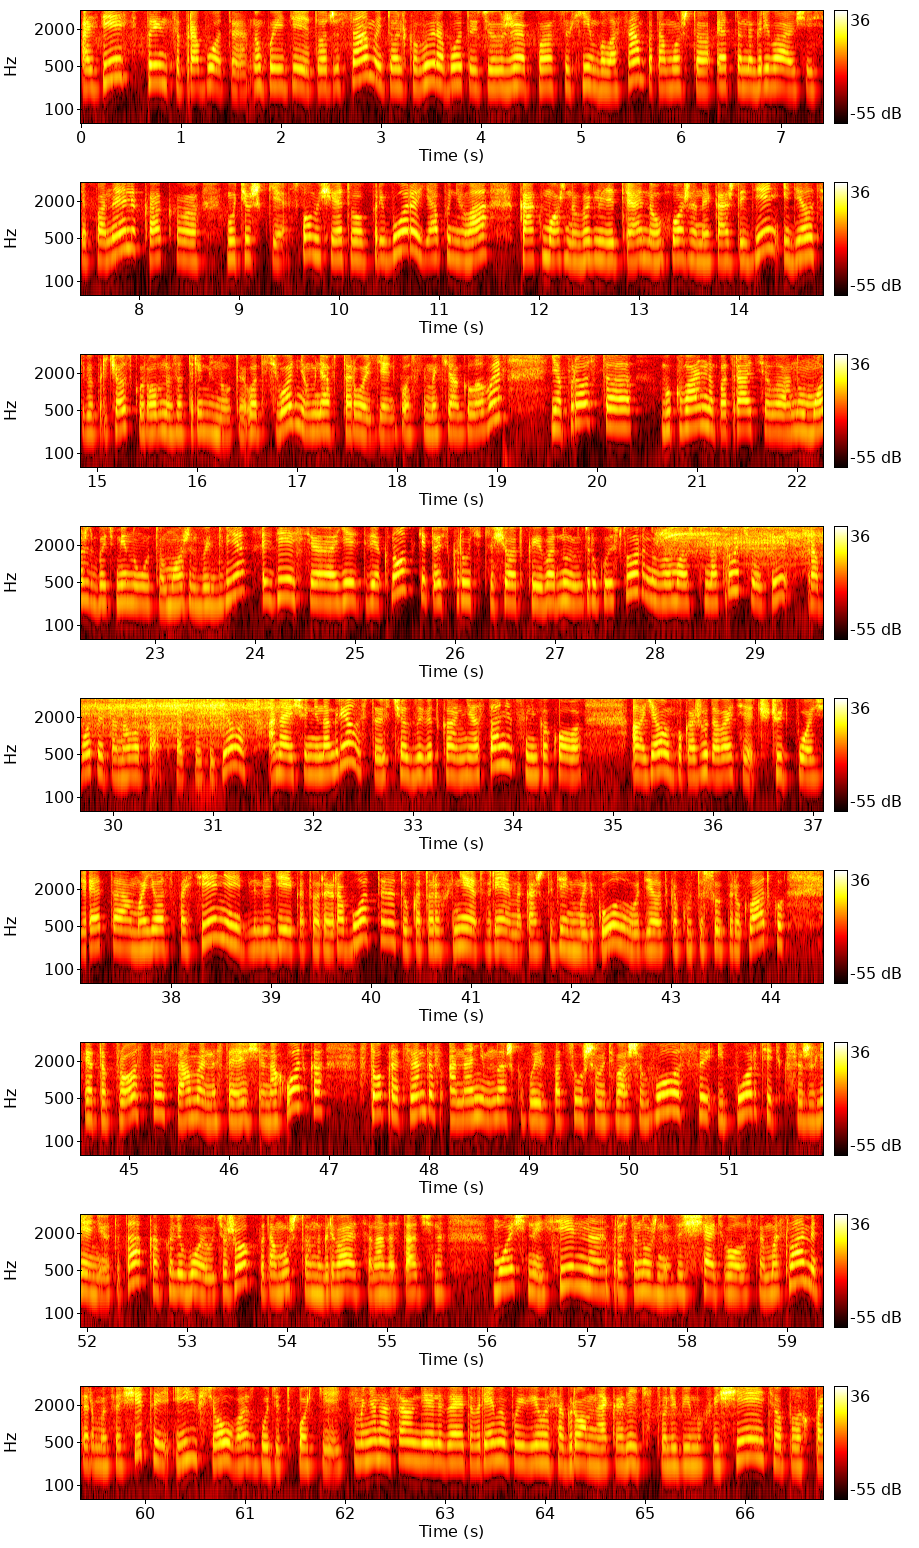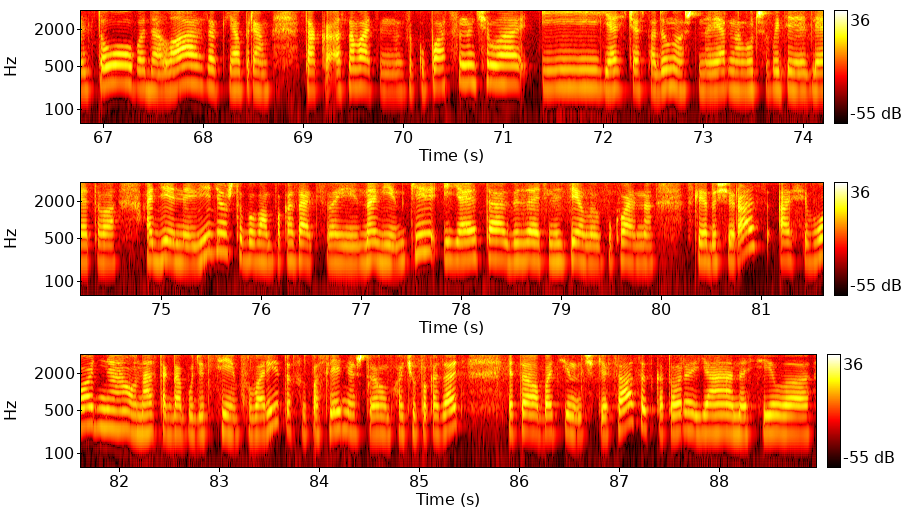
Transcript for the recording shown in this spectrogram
А здесь принцип работы, ну, по идее, тот же самый, только вы работаете уже по сухим волосам, потому что это нагревающаяся панель, как э, в утюжке. С помощью этого прибора я поняла, как можно выглядеть реально ухоженной каждый день и делать себе прическу ровно за 3 минуты. Вот сегодня у меня второй день после мытья головы. Я просто буквально потратила, ну, может быть, минуту, может быть, две. Здесь э, есть две кнопки, то есть крутится щетка и в одну, и в другую сторону. Вы можете накручивать, и работает она вот так, по сути дела. Она еще не нагрелась, то есть сейчас завитка не останется никакого. А я вам покажу, давайте чуть-чуть позже. Это мое спасение для людей, которые работают, у которых нет времени каждый день мыть голову, делать какую-то супер укладку. Это просто самая настоящая находка. Сто процентов она немножко будет подсушивать ваши волосы, волосы и портить, к сожалению, это так, как и любой утюжок, потому что нагревается она достаточно мощно и сильно. Просто нужно защищать волосы маслами, термозащитой, и все у вас будет окей. У меня на самом деле за это время появилось огромное количество любимых вещей, теплых пальто, водолазок. Я прям так основательно закупаться начала, и я сейчас подумала, что, наверное, лучше выделить для этого отдельное видео, чтобы вам показать свои новинки, и я это обязательно сделаю буквально в следующий раз. А сегодня у нас тогда будет 7 фаворитов. И последнее, что я вам хочу показать, это ботиночки Sasas, которые я носила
